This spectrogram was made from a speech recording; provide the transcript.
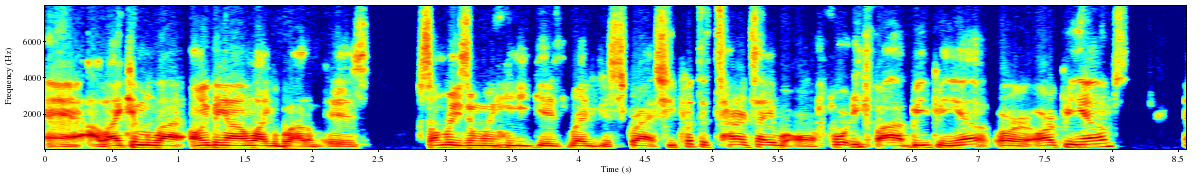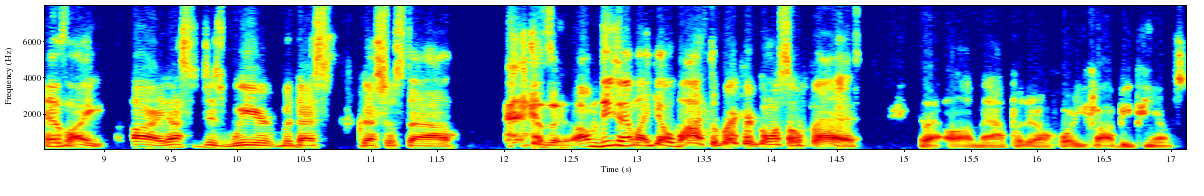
And I like him a lot. Only thing I don't like about him is for some reason when he gets ready to scratch, he put the turntable on 45 BPM or RPMs. And it's like, all right, that's just weird, but that's that's your style. Because I'm DJing like, yo, why is the record going so fast? You're like, oh man, I put it on 45 BPMs.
